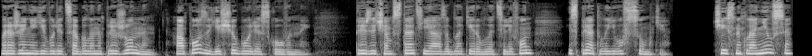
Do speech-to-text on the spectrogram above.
Выражение его лица было напряженным, а поза еще более скованной. Прежде чем встать, я заблокировала телефон и спрятала его в сумке. Чейз наклонился,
